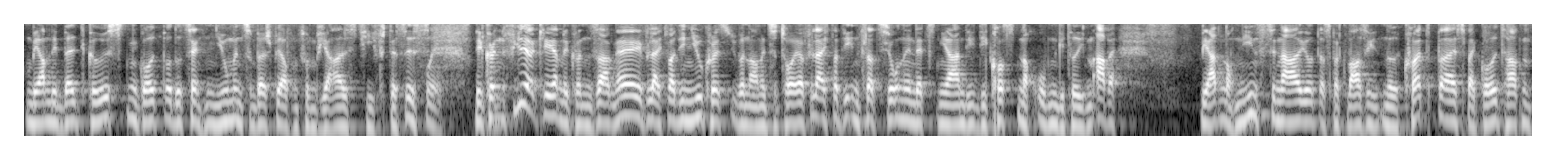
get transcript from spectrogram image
und wir haben den weltgrößten Goldproduzenten Newman zum Beispiel auf dem Fünfjahrestief. Das ist, Ui. wir können viel erklären, wir können sagen, hey, vielleicht war die Newcrest-Übernahme zu teuer, vielleicht hat die Inflation in den letzten Jahren die, die Kosten nach oben getrieben, aber wir hatten noch nie ein Szenario, dass wir quasi einen Rekordpreis bei Gold hatten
